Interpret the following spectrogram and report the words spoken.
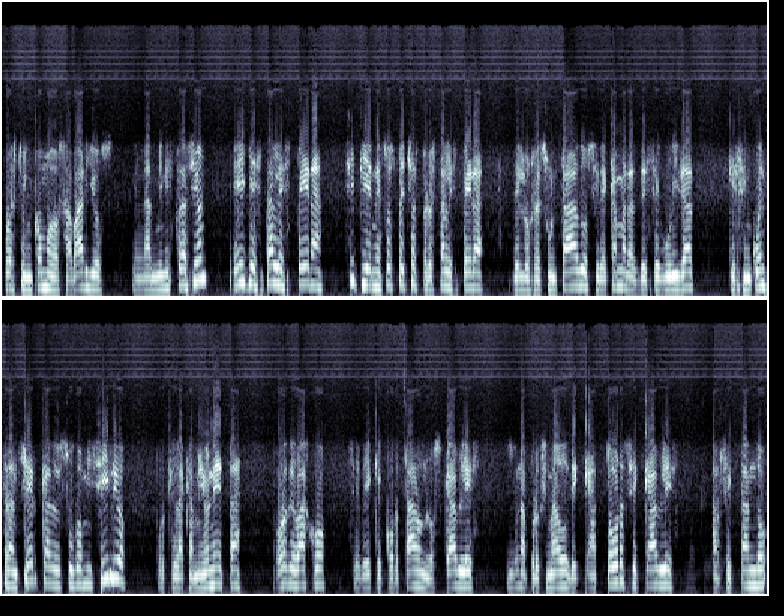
puesto incómodos a varios en la administración. Ella está a la espera, sí tiene sospechas, pero está a la espera de los resultados y de cámaras de seguridad que se encuentran cerca de su domicilio, porque la camioneta por debajo se ve que cortaron los cables y un aproximado de 14 cables afectando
